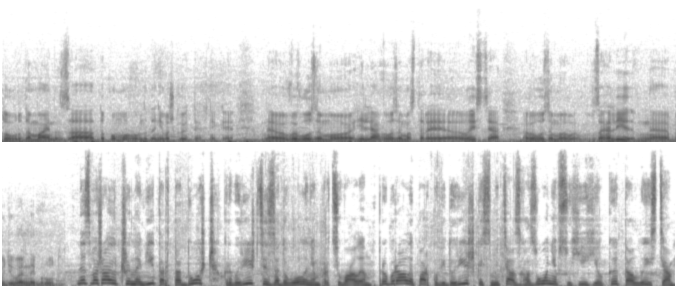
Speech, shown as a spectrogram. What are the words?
ТОВ «Рудамайн» за допомогу в наданні важкої техніки. Вивозимо гілля, вивозимо старе листя, вивозимо взагалі будівельний бруд. Незважаючи на вітер та дощ, криворіжці з задоволенням працювали. Прибирали паркові доріжки, сміття з газонів, сухі гілки та листя.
